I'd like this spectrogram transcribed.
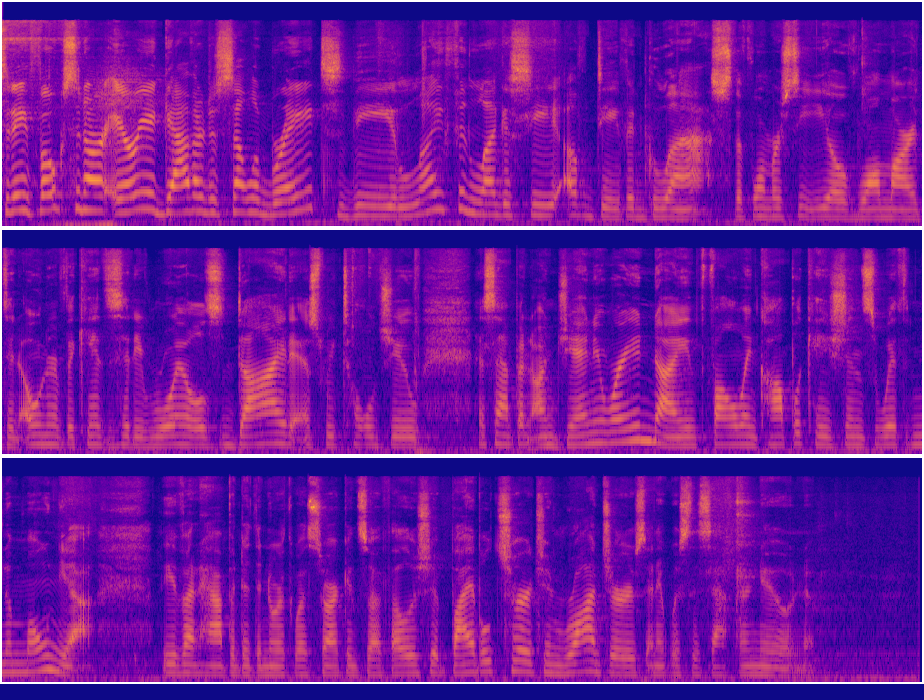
Today, folks in our area gather to celebrate the life and legacy of David Glass. The former CEO of Walmart and owner of the Kansas City Royals died, as we told you. This happened on January 9th following complications with pneumonia. The event happened at the Northwest Arkansas Fellowship Bible Church in Rogers, and it was this afternoon.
